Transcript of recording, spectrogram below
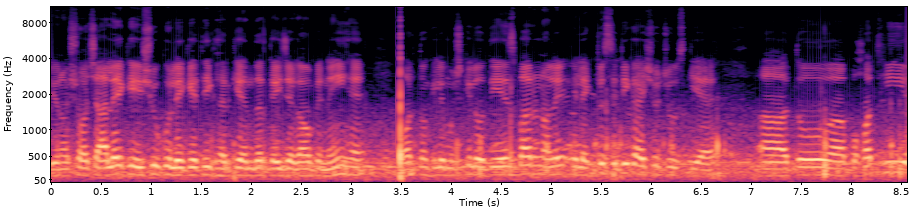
यू नो शौचालय के इशू को लेके थी घर के अंदर कई जगहों पे नहीं है। औरतों के लिए मुश्किल होती है। इस बार उन्होंने इलेक्ट्रिसिटी का इशू चूज़ किया है। तो बहुत ही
